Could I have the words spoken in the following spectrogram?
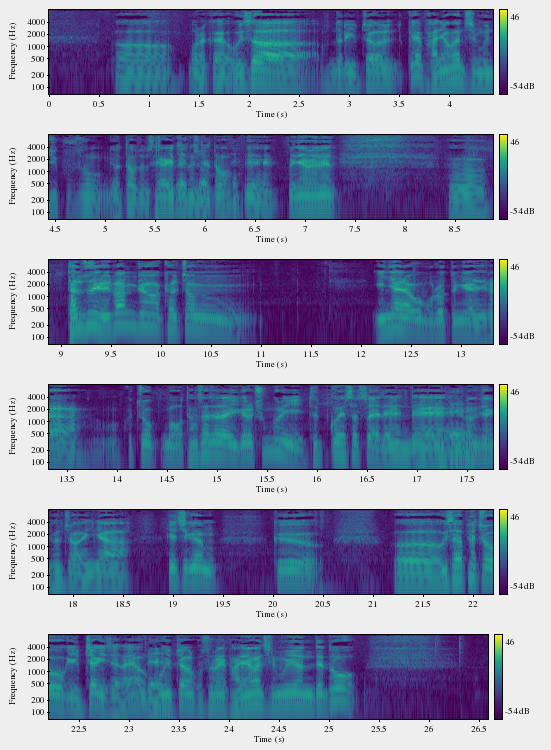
어 뭐랄까요 의사 분들의 입장을 꽤 반영한 질문지 구성이었다고 저는 생각이 그랬죠. 드는데도 네. 예 왜냐하면은 어, 단순히 일방적 결정 이냐라고 물었던 게 아니라 어, 그쪽 뭐 당사자 의견을 충분히 듣고 했었어야 되는데 네. 일방적 결정 아니냐. 그게 지금 그 어, 의사협회 쪽의 입장이잖아요. 네. 그 입장을 고스란히 반영한 질문이었는데도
